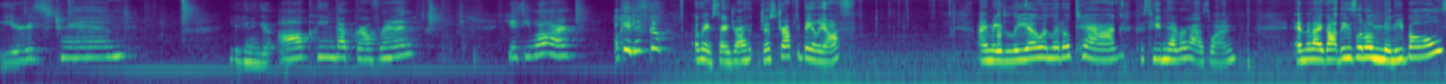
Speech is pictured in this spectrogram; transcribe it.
ears trimmed. You're gonna get all cleaned up, girlfriend. Yes, you are. Okay, let's go. Okay, so I draw, just dropped Bailey off. I made Leo a little tag because he never has one. And then I got these little mini balls.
